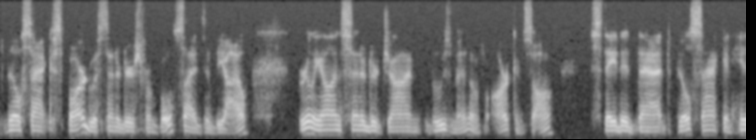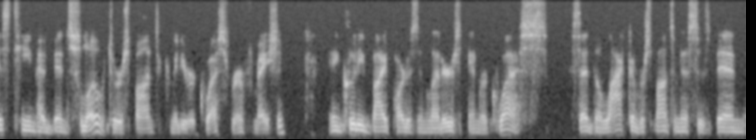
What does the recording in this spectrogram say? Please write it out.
Vilsack sparred with senators from both sides of the aisle. Early on, Senator John Boozman of Arkansas stated that Vilsack and his team had been slow to respond to committee requests for information, including bipartisan letters and requests. Said the lack of responsiveness has been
